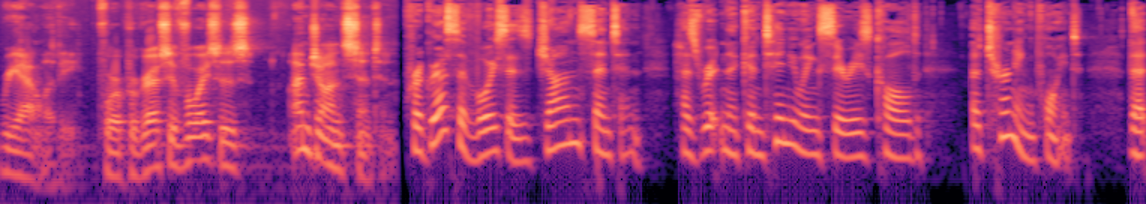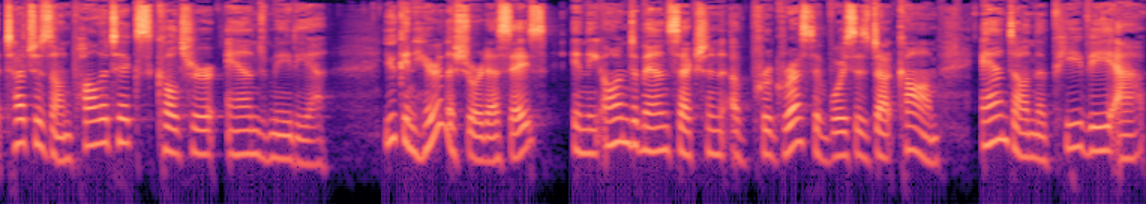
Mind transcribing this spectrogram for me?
reality. For Progressive Voices, I'm John Sinton. Progressive Voices' John Sinton has written a continuing series called A Turning Point that touches on politics, culture, and media. You can hear the short essays in the on demand section of progressivevoices.com and on the PV app.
